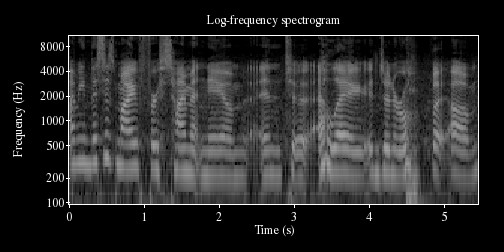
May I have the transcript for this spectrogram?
I mean, this is my first time at NAMM and to LA in general, but um,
